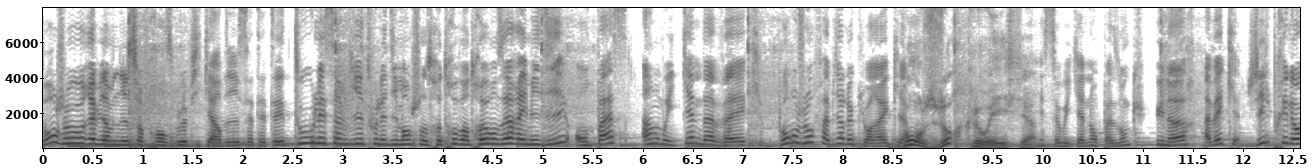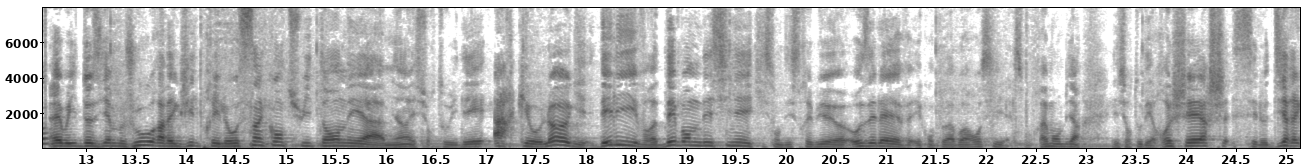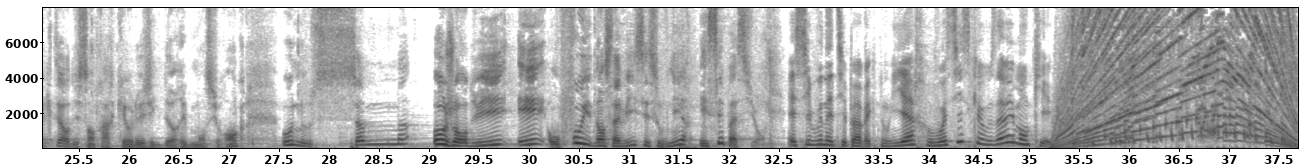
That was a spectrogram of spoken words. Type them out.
Bonjour et bienvenue sur France Bleu Picardie. Cet été, tous les samedis et tous les dimanches, on se retrouve entre 11h et midi. On passe un week-end avec. Bonjour Fabien Lecloirec. Bonjour Chloé. Et ce week-end, on passe donc une heure avec Gilles Prilot. Eh oui, deuxième jour avec Gilles Prilot, 58 ans, né à Amiens et surtout il est archéologue. Des livres, des bandes dessinées qui sont distribuées euh, aux élèves et qu'on peut avoir aussi, elles sont vraiment bien. Et surtout des recherches. C'est le directeur du centre archéologique de Ribemont-sur-Ancre où nous sommes aujourd'hui et on fouille dans sa vie, ses souvenirs et ses passions. Et si vous n'étiez pas avec nous hier, voici ce que vous avez manqué.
